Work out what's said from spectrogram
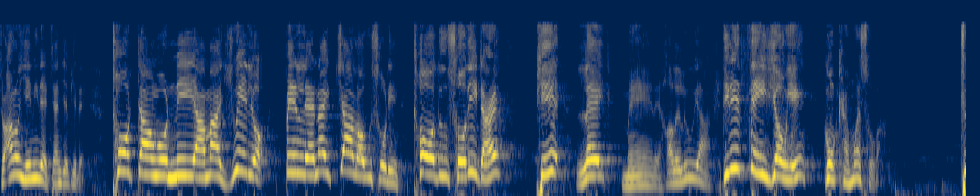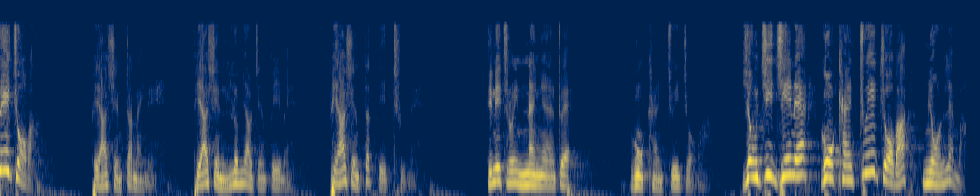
ကျွန်တော်အားလုံးယဉ်နေတဲ့ကြံကြက်ဖြစ်တယ်ထိုတောင်ကိုနေရာမှရွေ့လျော့ပင်လယ်၌ကြလော့ဟုဆိုရင်ထိုသူဆိုသည့်တိုင်းဖြစ်လိမ့်မယ်တဲ့ဟာလေလုယာဒီနေ့သင်ယုံရင်ဂုဏ်ခံမွဲ့ဆိုပါကြွေးကြော်ပါဘုရားရှင်တတ်နိုင်တယ်ဘုရားရှင်လွတ်မြောက်ခြင်းပေးမယ် ဘုရားရှင်သက်သေထူမယ်ဒီနေ့ကျွန်တော်နိုင်ငံအတွက်ဝန်ခံကြွေးကြော်ပါယုံကြည်ခြင်းနဲ့ဝန်ခံကြွေးကြော်ပါမျော်လင့်ပါ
